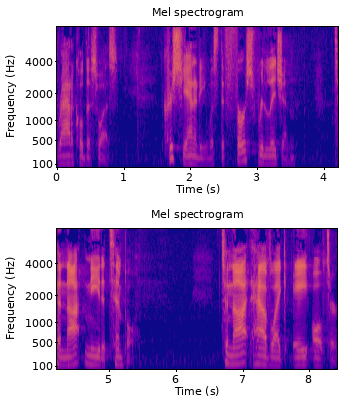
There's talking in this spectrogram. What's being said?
radical this was. Christianity was the first religion to not need a temple, to not have like a altar,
